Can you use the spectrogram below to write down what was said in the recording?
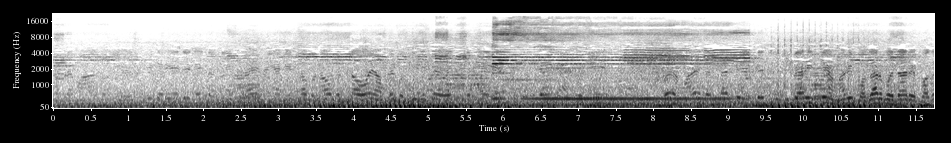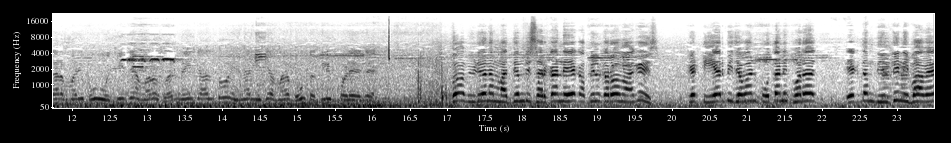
આપણે માણસોની હેલ્પ બી કરીએ છીએ કંઈ તકલીફ થાય અહીંયા કેટલા બનાવ બનતા હોય આપણે બધી જગ્યાએ હેલ્પ કરીએ છીએ બસ અમારે સરકારથી એક જ ગુજારિશ છે અમારી પગાર વધારે. પગાર અમારી બહુ ઓછી છે. અમારો ઘર નહીં ચાલતો એના લીધે અમારે બહુ તકલીફ પડે છે. તો આ વિડીયોના માધ્યમથી સરકારને એક અપીલ કરવા માંગીશ કે ટીઆરબી જવાન પોતાની ફરજ એકદમ દિલથી નિભાવે.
